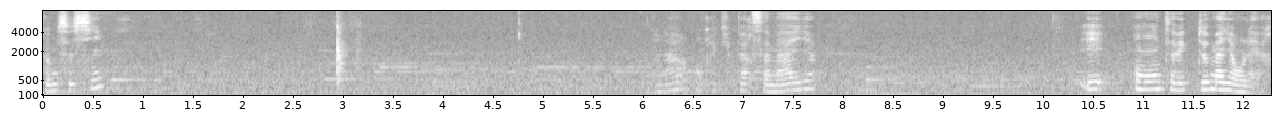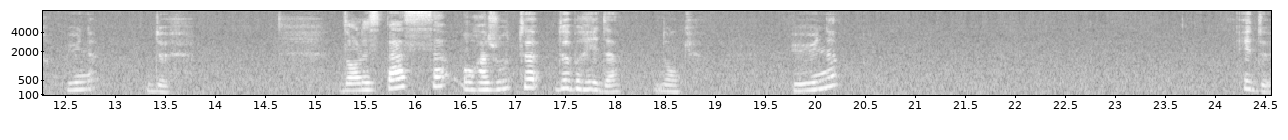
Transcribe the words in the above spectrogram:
Comme ceci. Sa maille. Et on monte avec deux mailles en l'air. Une deux dans l'espace on rajoute deux brides. Donc une et deux.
